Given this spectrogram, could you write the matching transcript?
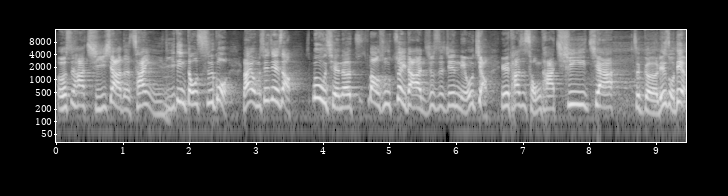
而是他旗下的餐饮一定都吃过。来，我们先介绍，目前呢爆出最大案子就是这间牛角，因为它是从它七家。这个连锁店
